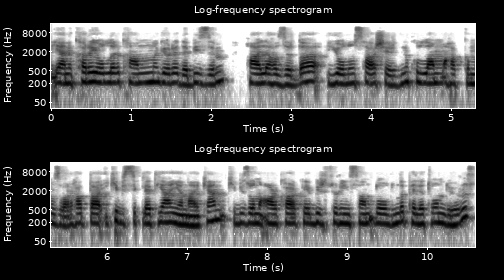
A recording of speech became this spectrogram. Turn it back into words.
yani karayolları kanununa göre de bizim halihazırda yolun sağ şeridini kullanma hakkımız var. Hatta iki bisiklet yan yanayken ki biz ona arka arkaya bir sürü insan dolduğunda peloton diyoruz.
